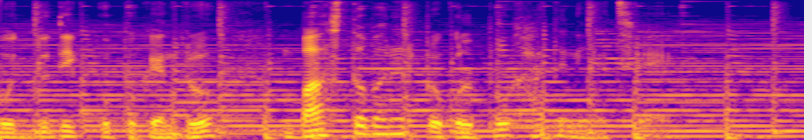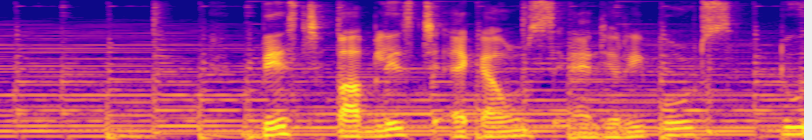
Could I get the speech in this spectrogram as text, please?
বৈদ্যুতিক উপকেন্দ্র বাস্তবায়নের প্রকল্প হাতে নিয়েছে। Best published accounts and reports two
